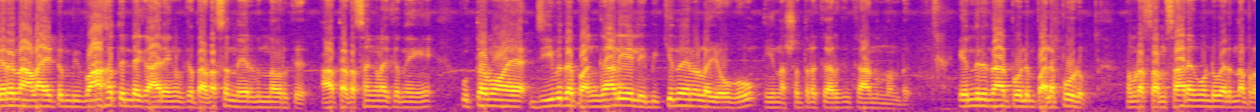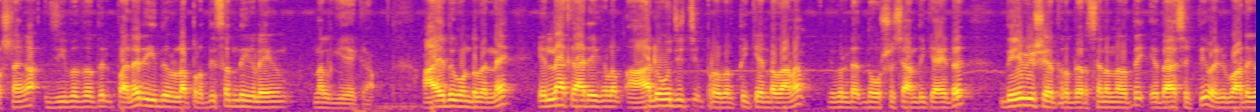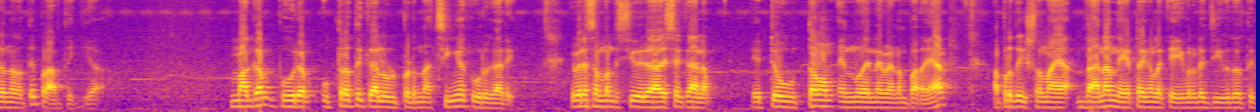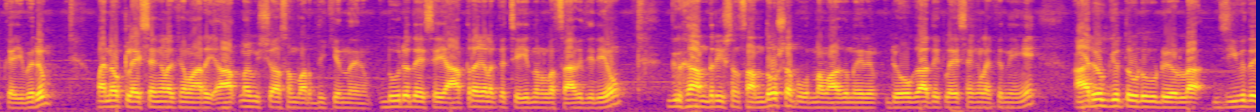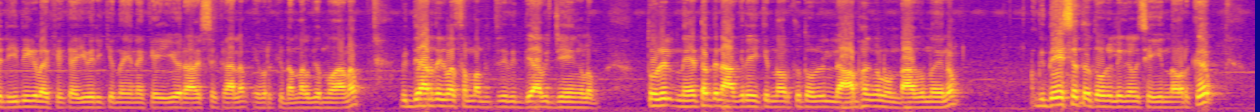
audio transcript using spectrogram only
ഏറെ നാളായിട്ടും വിവാഹത്തിന്റെ കാര്യങ്ങൾക്ക് തടസ്സം നേരിടുന്നവർക്ക് ആ തടസ്സങ്ങളൊക്കെ നീങ്ങി ഉത്തമമായ ജീവിത പങ്കാളിയെ ലഭിക്കുന്നതിനുള്ള യോഗവും ഈ നക്ഷത്രക്കാർക്ക് കാണുന്നുണ്ട്. എന്നിരുന്നാൽ പോലും പലപ്പോഴും നമ്മുടെ സംസാരം കൊണ്ടുവരുന്ന പ്രശ്നങ്ങൾ ജീവിതത്തിൽ പല രീതിയിലുള്ള പ്രതിസന്ധികളെയും നൽകിയേക്കാം. ആയതുകൊണ്ട് തന്നെ എല്ലാ കാര്യങ്ങളും ആലോചിച്ച് പ്രവർത്തിക്കേണ്ടതാണ്. ഇവരുടെ ദോഷശാന്തിക്കായിട്ട് ദേവീക്ഷേത്ര ദർശനം നടത്തി യഥാശക്തി വഴിപാടുകൾ നടത്തി പ്രാർത്ഥിക്കുക. മകം പൂരം ഉത്രത്തിക്കാൽ ഉൾപ്പെടുന്ന ചിങ്ങക്കൂറുകാർ ഇവരെ സംബന്ധിച്ച് ഈ ഒരു ആഴ്ചക്കാലം ഏറ്റവും ഉത്തമം എന്ന് തന്നെ വേണം പറയാൻ. അപ്രതീക്ഷിതമായ ധന നേട്ടങ്ങളൊക്കെ ഇവരുടെ ജീവിതത്തിൽ കൈവരും. മനോക്ലേശങ്ങളൊക്കെ മാറി ആത്മവിശ്വാസം വർദ്ധിക്കുന്നതിനും ദൂരദേശ യാത്രകളൊക്കെ ചെയ്യുന്നതിനുള്ള സാഹചര്യവും ഗൃഹ അന്തരീക്ഷം സന്തോഷപൂർണമാകുന്നതിനും രോഗാദി ക്ലേശങ്ങളൊക്കെ നീങ്ങി ആരോഗ്യത്തോടു കൂടിയുള്ള ജീവിത രീതികളൊക്കെ കൈവരിക്കുന്നതിനൊക്കെ ഈ ഒരാഴ്ചക്കാലം ഇവർക്ക് ഇടം നൽകുന്നതാണ്. വിദ്യാർത്ഥികളെ സംബന്ധിച്ച് വിദ്യാവിജയങ്ങളും തൊഴിൽ നേട്ടത്തിന് ആഗ്രഹിക്കുന്നവർക്ക് തൊഴിൽ ലാഭങ്ങൾ ഉണ്ടാകുന്നതിനും വിദേശത്ത് തൊഴിലുകൾ ചെയ്യുന്നവർക്ക്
